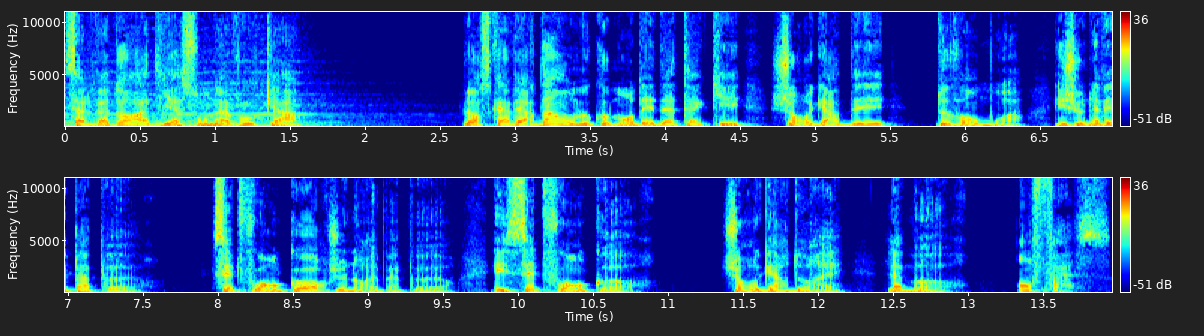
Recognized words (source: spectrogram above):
Salvador a dit à son avocat Lorsqu'à Verdun on me commandait d'attaquer, je regardais devant moi et je n'avais pas peur. Cette fois encore, je n'aurais pas peur. Et cette fois encore, je regarderai la mort en face.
